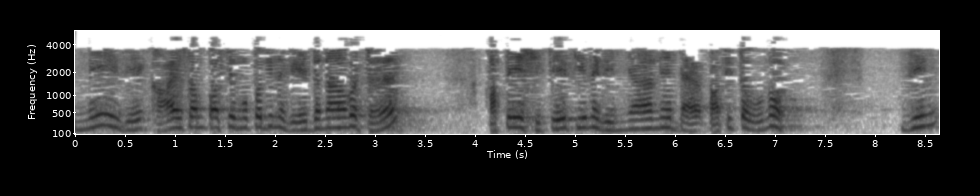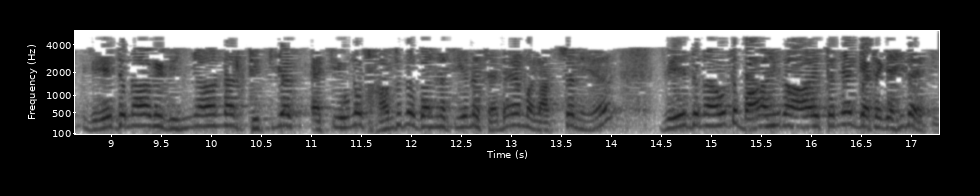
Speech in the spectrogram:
මේ වේ කාය සංපස්යෙන් උපදින වේදනාවට අපේ සිතේ තියෙන විඥානය පතිත වුණොත් වේදනාවේ විඥාන තිතියක් ඇති වුණොත් හඳුන ගන්න තියෙන සැබෑම ලක්ෂණය වේදනාවට බාහිර ආයතනයක් ගැට ගැහිලා ඇති.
